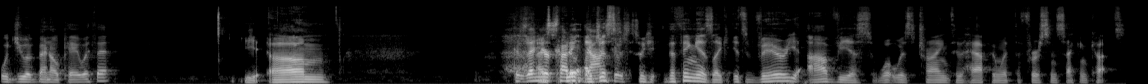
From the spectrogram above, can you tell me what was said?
would you have been okay with it? Yeah, um, Because then you're still- cutting down I just to so the thing is like it's very obvious what was trying to happen with the first and second cuts.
